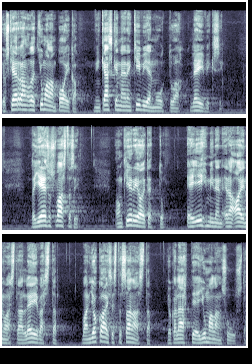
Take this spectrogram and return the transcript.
jos kerran olet Jumalan poika, niin käsken näiden kivien muuttua leiviksi. Mutta Jeesus vastasi, on kirjoitettu, ei ihminen elä ainoastaan leivästä, vaan jokaisesta sanasta, joka lähtee Jumalan suusta.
